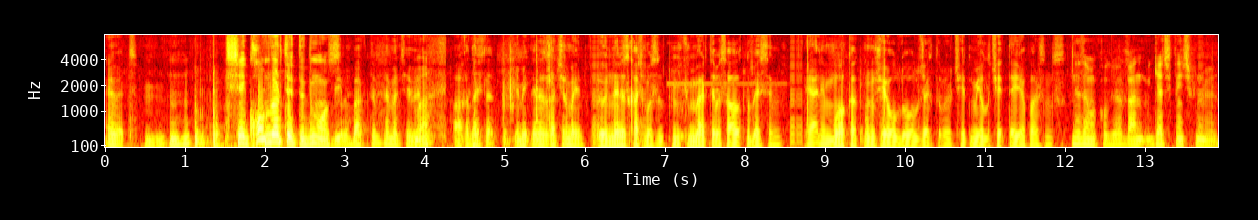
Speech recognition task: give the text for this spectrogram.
Evet. Hı hı. Hı hı. Şey convert etti değil mi o sıra? Bir baktım hemen çevirdim. Arkadaşlar yemeklerinizi kaçırmayın. Öğünleriniz kaçmasın. Mümkün mertebe sağlıklı beslenin. Yani muhakkak bunun şey olduğu olacak da böyle chat meal'ı chat day yaparsınız. Ne demek oluyor? Ben gerçekten hiç bilmiyorum.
